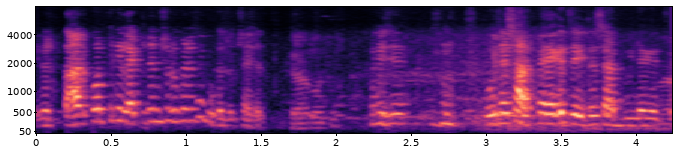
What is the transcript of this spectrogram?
এবার তারপর থেকে ল্যাকটোজেন শুরু করেছে বুকে তো ছেড়ে? ওই যে ওইটা পেয়ে গেছে এটা সাত মিলে গেছে।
